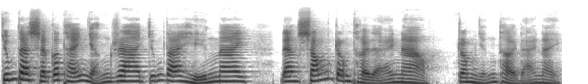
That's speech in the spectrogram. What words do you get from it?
chúng ta sẽ có thể nhận ra chúng ta hiện nay đang sống trong thời đại nào trong những thời đại này.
